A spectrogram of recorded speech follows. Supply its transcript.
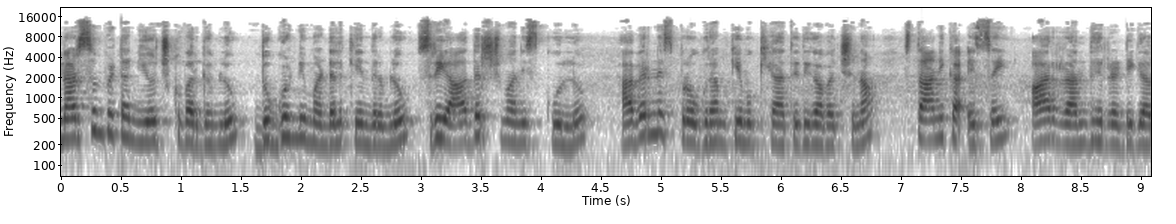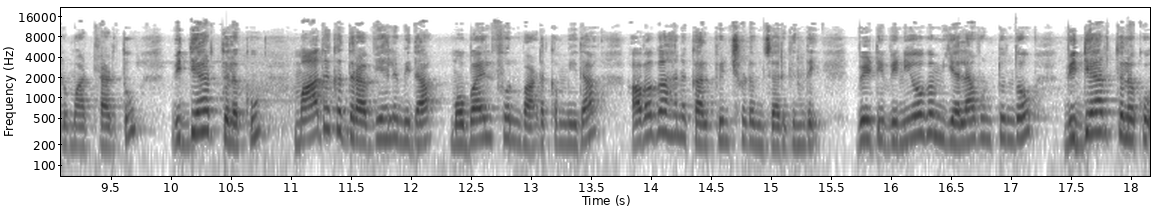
నర్సంపేట నియోజకవర్గంలో దుగ్గొండి మండల కేంద్రంలో శ్రీ ఆదర్శవాణి స్కూల్లో అవేర్నెస్ ప్రోగ్రాంకి ముఖ్య అతిథిగా వచ్చిన స్థానిక ఎస్ఐ ఆర్ రంధీర్ రెడ్డి గారు మాట్లాడుతూ విద్యార్థులకు మాదక ద్రవ్యాల మీద మొబైల్ ఫోన్ వాడకం మీద అవగాహన కల్పించడం జరిగింది. వీటి వినియోగం ఎలా ఉంటుందో విద్యార్థులకు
